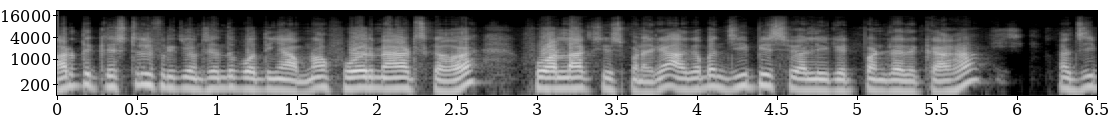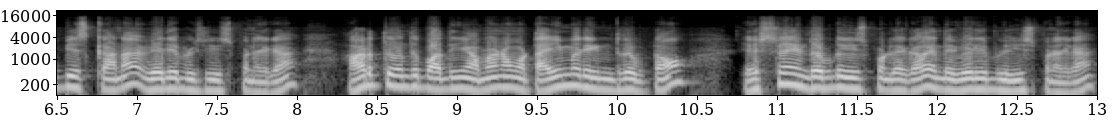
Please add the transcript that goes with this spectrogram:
அடுத்து கிறிஸ்டல் ஃப்ரீக்வன்சி வந்து பார்த்தீங்க அப்படின்னா ஃபோர் மேட்ஸ்க்காக ஃபோர் லேக்ஸ் யூஸ் பண்ணியிருக்கேன் அதுக்கப்புறம் ஜிபிஎஸ் வேல்யூ கெட் பண்ணுறதுக்காக ஜிபிஎஸ்க்கான வேரியபிள்ஸ் யூஸ் பண்ணியிருக்கேன் அடுத்து வந்து பார்த்தீங்க அப்படின்னா நம்ம டைமர் இன்டர்ப்ட்டும் எக்ஸ்டர்னல் இன்டர்ப்ட்டும் யூஸ் பண்ணுறதுக்காக இந்த வேரியபிள் யூஸ் பண்ணியிருக்கேன்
